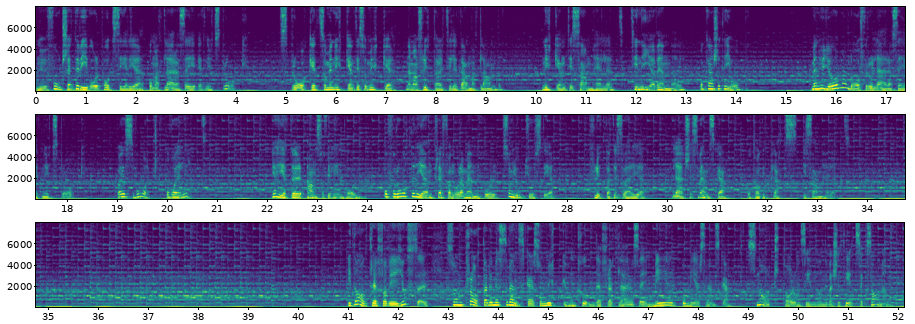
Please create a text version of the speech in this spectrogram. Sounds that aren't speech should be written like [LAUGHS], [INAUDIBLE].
Nu fortsätter vi vår poddserie om att lära sig ett nytt språk. Språket som är nyckeln till så mycket när man flyttar till ett annat land. Nyckeln till samhället, till nya vänner och kanske till jobb. Men hur gör man då för att lära sig ett nytt språk? Vad är svårt och vad är lätt? Jag heter Ann-Sofie Lindholm och får återigen träffa några människor som gjort just det. Flyttat till Sverige, lärt sig svenska och tagit plats i samhället. Idag träffar vi Jusser som pratade med svenskar så mycket hon kunde för att lära sig mer och mer svenska. Snart tar hon sin universitetsexamen.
